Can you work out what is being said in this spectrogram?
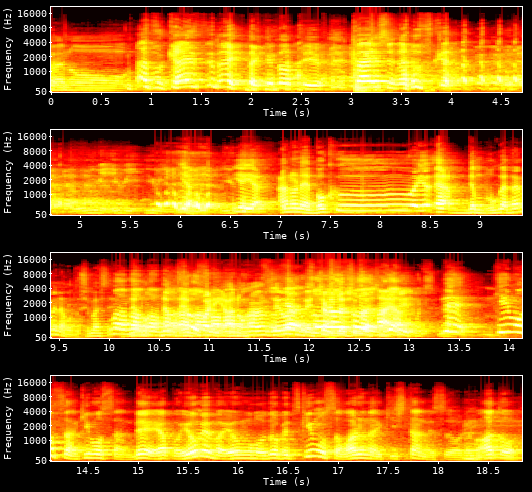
あのまず返せないんだけどっていう返しなんすか？いやいやいやあのね僕はいやいやでも僕はダメなことしましたよ。まあまあまあでもまあでもやっぱりまああの反省はめちゃくちゃしました。しで木本さん木本さんでやっぱ読めば読むほど別に木本さん悪ない気したんですよ俺は、あと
